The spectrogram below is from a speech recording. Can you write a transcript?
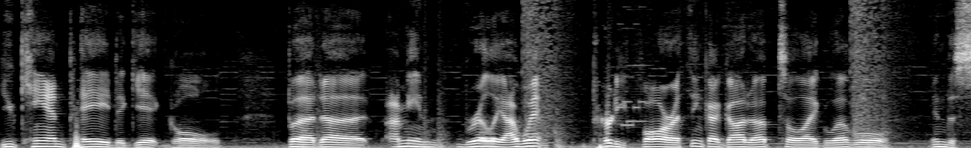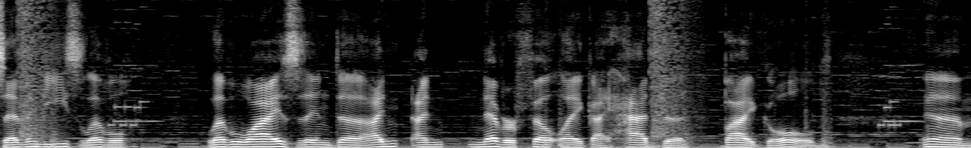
you can pay to get gold. But, uh, I mean, really, I went pretty far. I think I got up to like level in the 70s, level level wise, and uh, I, I never felt like I had to buy gold. Um,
